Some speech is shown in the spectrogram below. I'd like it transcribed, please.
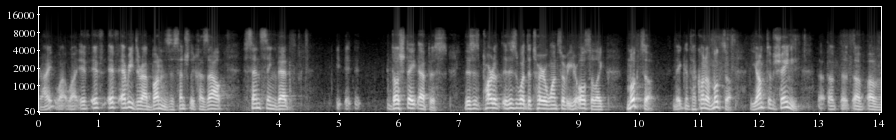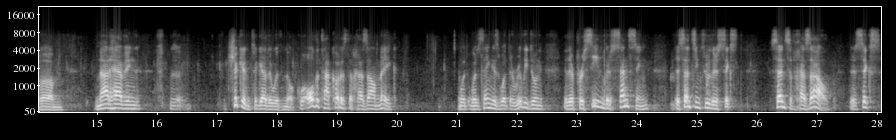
right? Why, why, if, if, if every Dirabban is essentially Chazal sensing that those state epis, this is part of, this is what the Torah wants over here also, like muktzah, making takon of muktzah, yom tov sheni, of, of, of um, not having uh, chicken together with milk. Well, all the takonas that Chazal make, what we're saying is what they're really doing, they're perceiving, they're sensing, they're sensing through their sixth sense of Chazal, their six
